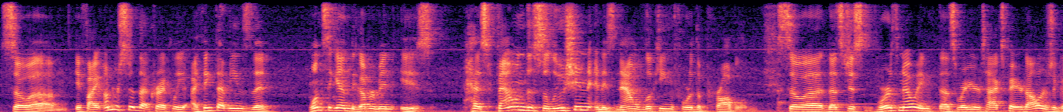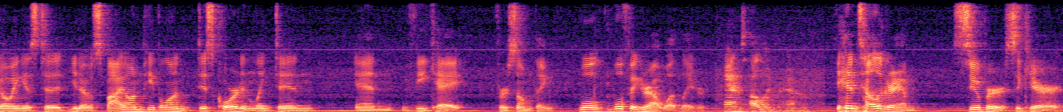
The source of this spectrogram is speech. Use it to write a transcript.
So, um, if I understood that correctly, I think that means that once again the government is has found the solution and is now looking for the problem. So uh, that's just worth knowing. That's where your taxpayer dollars are going is to you know spy on people on Discord and LinkedIn and VK for something. We'll we'll figure out what later. And Telegram. And Telegram, super secure.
